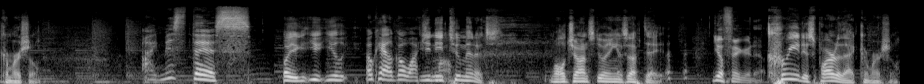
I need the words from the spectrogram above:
commercial. I missed this. Oh, you you, you, Okay, I'll go watch you need all. two minutes while Jon's doing his update. You'll figure it out. Creed is part of that commercial.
